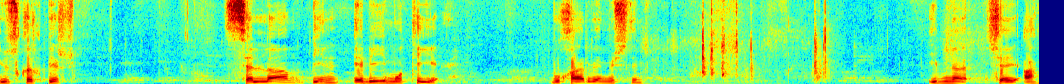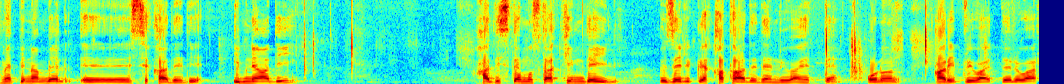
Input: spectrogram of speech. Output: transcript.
...141... Selam bin Ebi Mutiye. Bukhari ve Müslim. İbn şey Ahmet bin Ambel e, Sika dedi. İbn Adi hadiste mustakim değil. Özellikle Katade'den rivayette. Onun garip rivayetleri var.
